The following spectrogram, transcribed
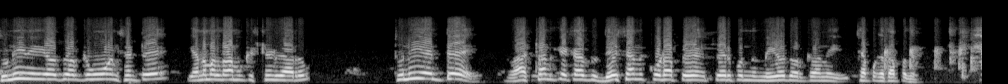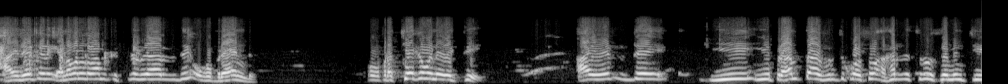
తుని నియోజకవర్గము అని అంటే యనమల రామకృష్ణుడు గారు. తుని అంటే రాష్ట్రానికే కాదు దేశానికి కూడా పే- పేరు పొందిన నియోజకవర్గం అని చెప్పక తప్పదు. ఆయన ఏంటంటే యనమల రామకృష్ణుడు గారిది ఒక బ్రాండ్ ఒక ప్రత్యేకమైన వ్యక్తి. ఆయన ఏంటంటే ఈ ఈ ప్రాంత అభివృద్ధి కోసం అహర్నిశలు శ్రమించి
